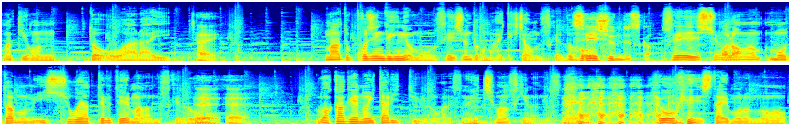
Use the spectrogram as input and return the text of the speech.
まあ、基本とお笑い、はい。まあ、あと個人的にはもう青春とかも入ってきちゃうんですけど。青春ですか？青春はもう多分一生やってるテーマなんですけど、えええ若気の至りっていうのがですね、一番好きなんですね。表現したいものの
